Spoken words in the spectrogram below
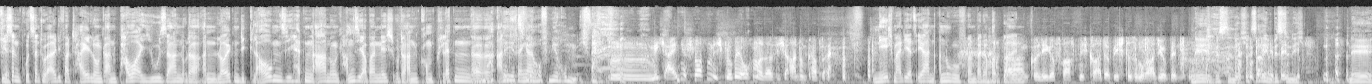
wie ist denn prozentual die Verteilung an Power-Usern oder an Leuten, die glauben, sie hätten Ahnung, haben sie aber nicht, oder an kompletten äh, Hackt der jetzt wieder Anfängern? auf mir rum? Ich, Hm, mich eingeschlossen? Ich glaube ja auch immer, dass ich Ahnung habe. Nee, ich meinte jetzt eher an Anrufern bei der Ah, Hotline. ein Kollege fragt mich gerade, ob ich das im Radio bin. nee, bist du nicht. Sag ihm, bist du nicht. Nee,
